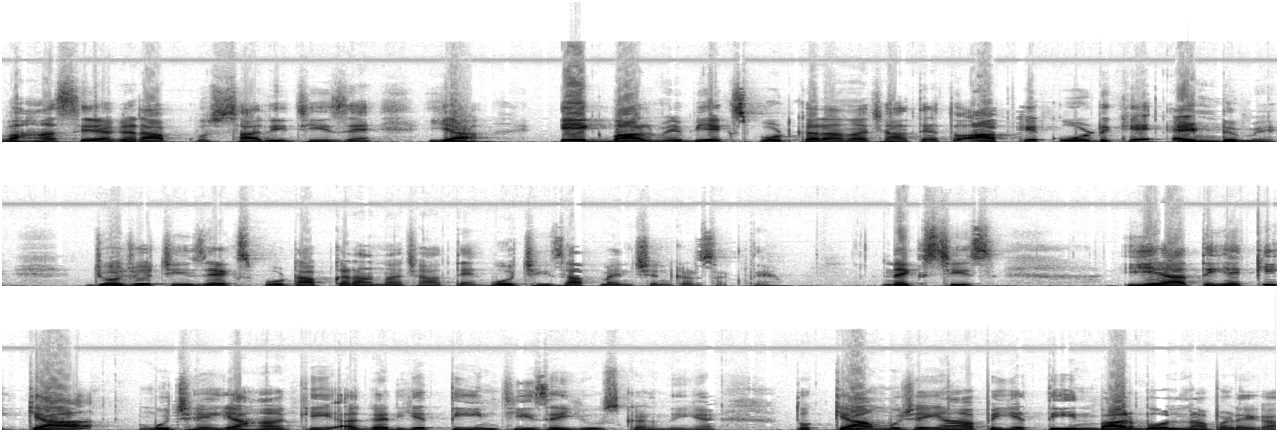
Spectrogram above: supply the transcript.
वहाँ से अगर आपको सारी चीज़ें या एक बार में भी एक्सपोर्ट कराना चाहते हैं तो आपके कोड के एंड में जो जो चीज़ें एक्सपोर्ट आप कराना चाहते हैं, वो चीज़ आप मैंशन कर सकते हैं। नेक्स्ट चीज़, ये आती है कि क्या मुझे यहाँ की अगर ये तीन चीज़ें यूज़ करनी है तो क्या मुझे यहाँ पे ये तीन बार बोलना पड़ेगा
